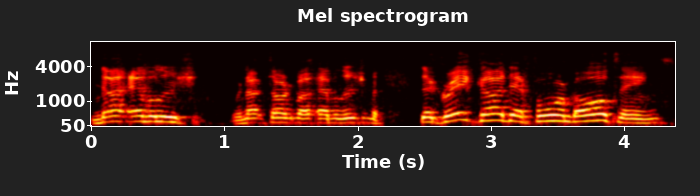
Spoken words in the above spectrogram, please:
not evolution. We're not talking about evolution, but the great God that formed all things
